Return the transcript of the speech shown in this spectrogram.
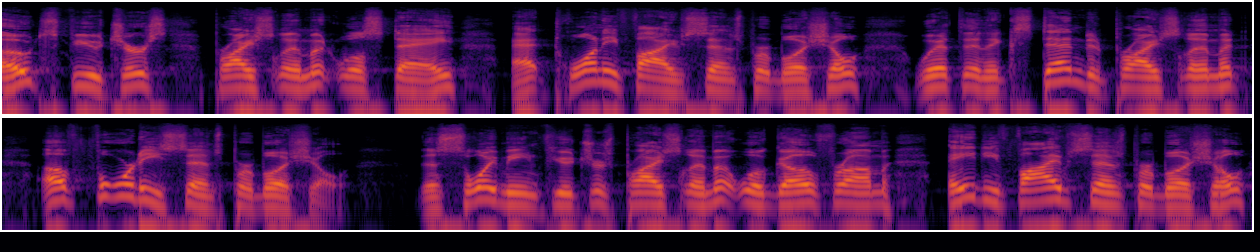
Oats futures price limit will stay at 25 cents per bushel with an extended price limit of 40 cents per bushel. The soybean futures price limit will go from 85 cents per bushel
